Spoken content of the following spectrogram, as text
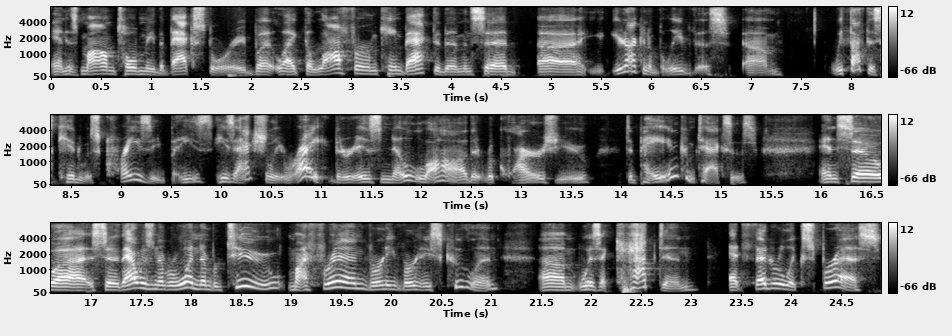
and his mom told me the backstory but like the law firm came back to them and said uh, you're not going to believe this. Um, we thought this kid was crazy but he's he's actually right. There is no law that requires you to pay income taxes. And so uh, so that was number one. Number two my friend vernie vernice kuglin um, was a captain at federal express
